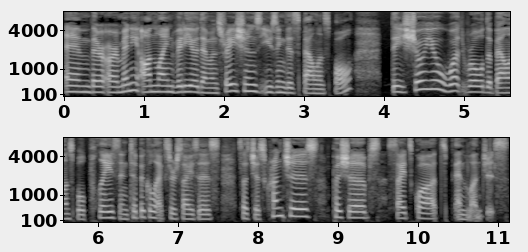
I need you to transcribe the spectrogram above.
And there are many online video demonstrations using this balance ball. They show you what role the balance ball plays in typical exercises such as crunches, push ups, side squats, and lunges.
